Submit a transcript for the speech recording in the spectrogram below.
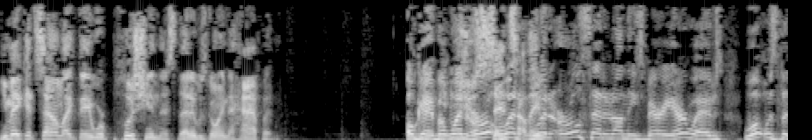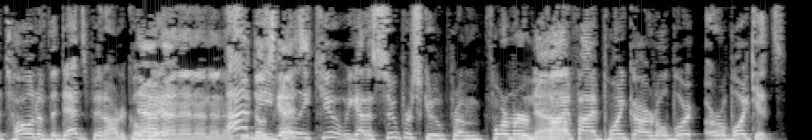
You make it sound like they were pushing this, that it was going to happen. Okay, but when Earl, when, when Earl said it on these very airwaves, what was the tone of the Deadspin article? No, no, no, no, no, no. That'd those be guys- really cute. We got a super scoop from former No. five-five point guard Earl, Boy, Earl Boykins.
